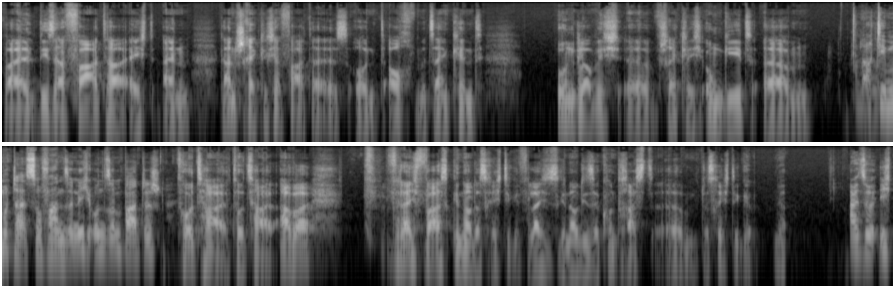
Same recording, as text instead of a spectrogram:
weil dieser Vater echt ein ganz schrecklicher Vater ist und auch mit seinem Kind unglaublich äh, schrecklich umgeht. Ähm, und auch die Mutter ist so wahnsinnig unsympathisch. Total, total. Aber vielleicht war es genau das Richtige. Vielleicht ist genau dieser Kontrast äh, das Richtige. Ja. Also ich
